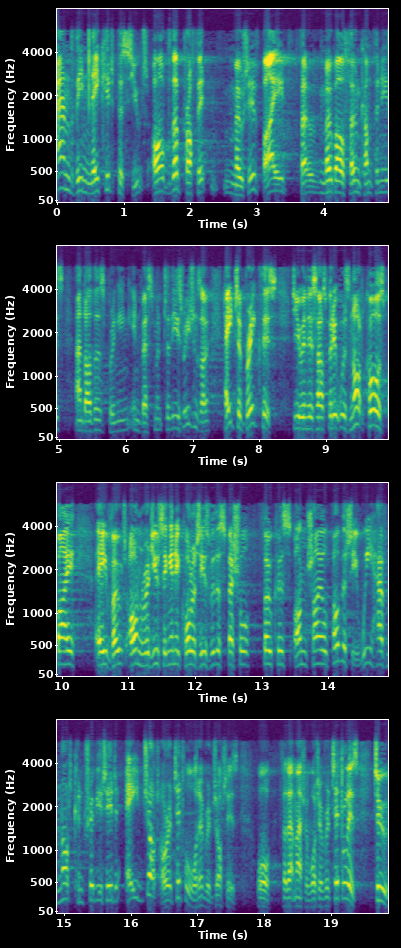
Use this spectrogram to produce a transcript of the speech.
and the naked pursuit of the profit motive by mobile phone companies and others bringing investment to these regions. I hate to break this to you in this House, but it was not caused by a vote on reducing inequalities with a special focus on child poverty. We have not contributed a jot or a tittle, whatever a jot is, or for that matter, whatever a tittle is, to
